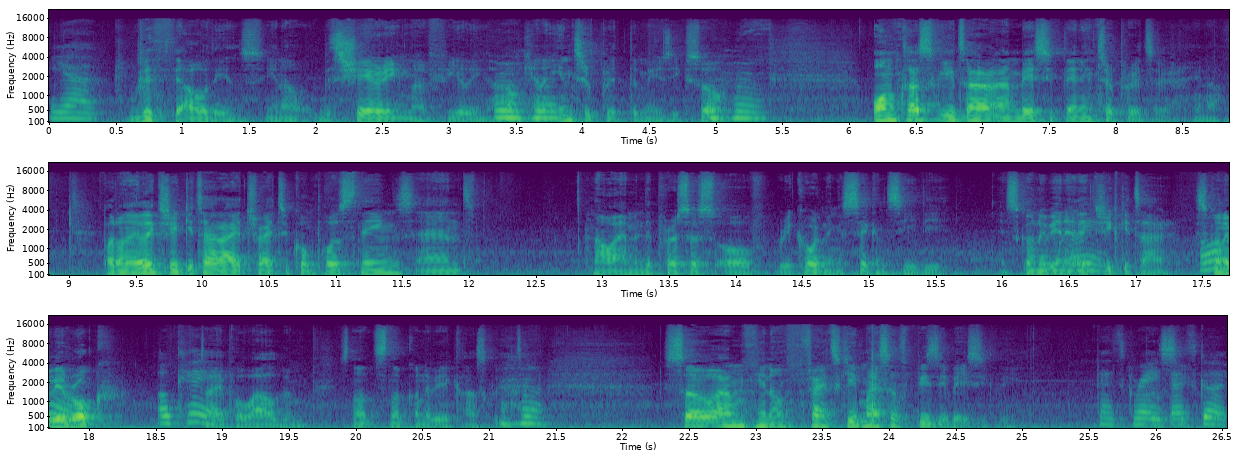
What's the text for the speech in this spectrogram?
Yeah. with the audience? You know, with sharing my feeling. How can I Mhm. interpret the music? So Mhm. on classical guitar, I'm basically an interpreter. You know, but on electric guitar, I try to compose things, and now I'm in the process of recording a second CD. It's going to be an electric guitar. It's going to be Oh. rock Okay. type of album. It's not. It's not going to be a classical guitar. So I'm, you know, trying to keep myself busy, basically. That's great. We'll. That's good.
